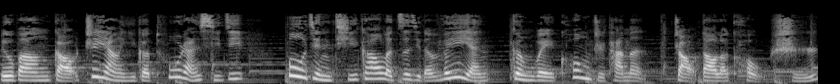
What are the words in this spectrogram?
刘邦搞这样一个突然袭击，不仅提高了自己的威严，更为控制他们找到了口实。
